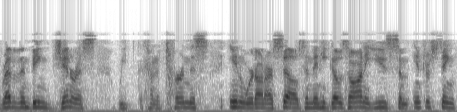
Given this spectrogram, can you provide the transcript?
rather than being generous, we kind of turn this inward on ourselves. And then he goes on, he used some interesting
